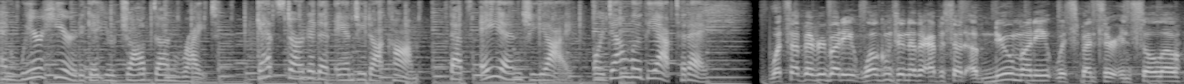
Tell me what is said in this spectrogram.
and we're here to get your job done right. Get started at Angie.com. That's A N G I, or download the app today. What's up, everybody? Welcome to another episode of New Money with Spencer and Solo.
